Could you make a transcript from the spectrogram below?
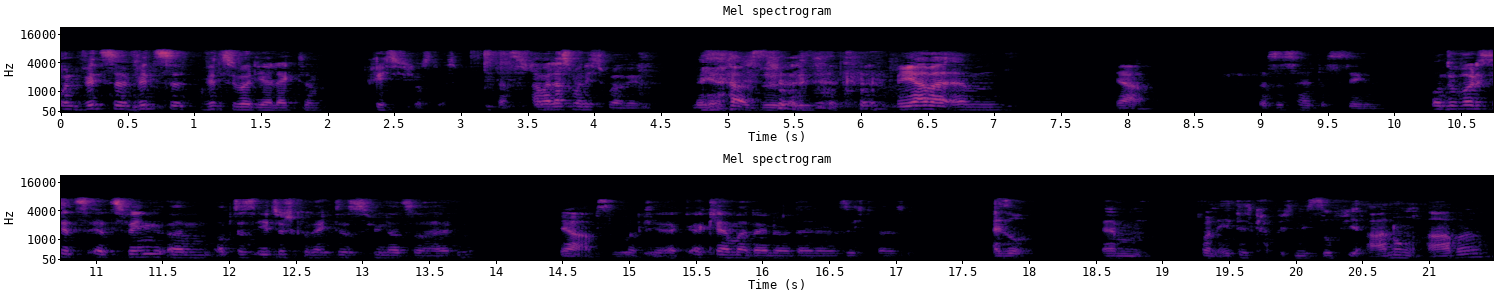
Und Witze, Witze, Witze über Dialekte. Richtig lustig. das stimmt. Aber lass mal nicht drüber reden. Nee, absolut. nicht. nee, aber, ähm, ja. Das ist halt das Ding. Und du wolltest jetzt erzwingen, ähm, ob das ethisch korrekt ist, Hühner zu halten. Ja, absolut. Okay, er erklär mal deine, deine Sichtweise. Also, ähm, von Ethik habe ich nicht so viel Ahnung, aber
